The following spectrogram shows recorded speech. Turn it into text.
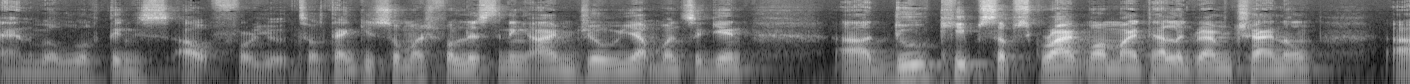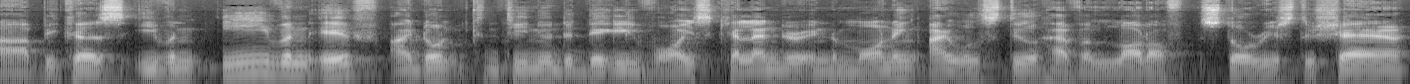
and we'll work things out for you. So thank you so much for listening. I'm Joey Yap once again. Uh, do keep subscribed on my Telegram channel. Uh, because even even if I don't continue the daily voice calendar in the morning, I will still have a lot of stories to share,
